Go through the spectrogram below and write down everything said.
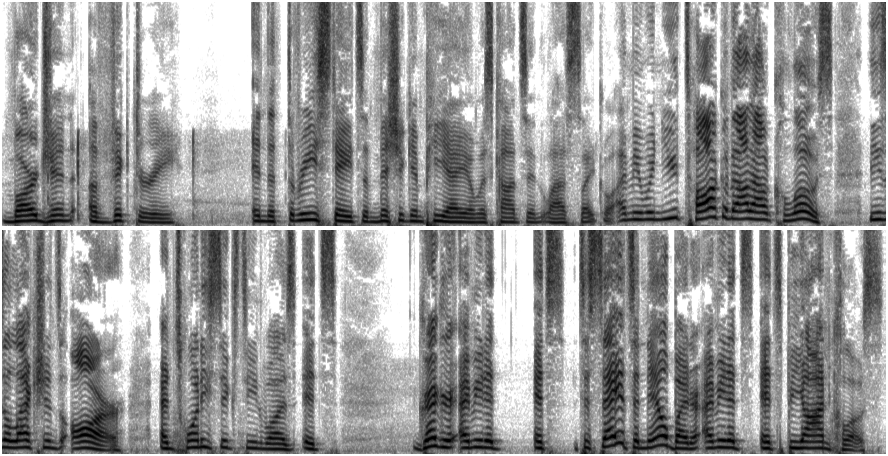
margin of victory in the three states of Michigan, PA, and Wisconsin last cycle. I mean, when you talk about how close these elections are, and 2016 was, it's Gregor. I mean, it it's to say it's a nail biter. I mean, it's it's beyond close.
